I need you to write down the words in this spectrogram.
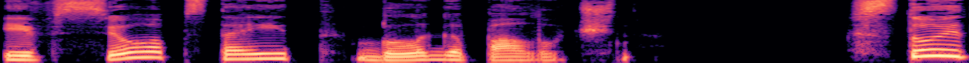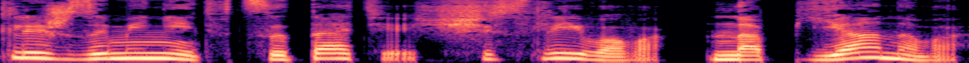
и все обстоит благополучно. Стоит лишь заменить в цитате «счастливого» на «пьяного»,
